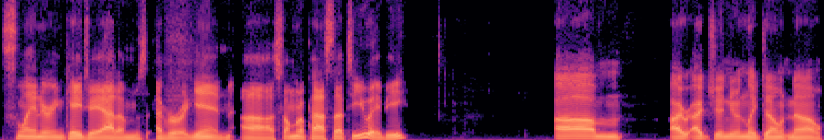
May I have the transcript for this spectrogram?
slandering KJ Adams ever again. Uh, so I'm going to pass that to you, AB. Um, I, I genuinely don't know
